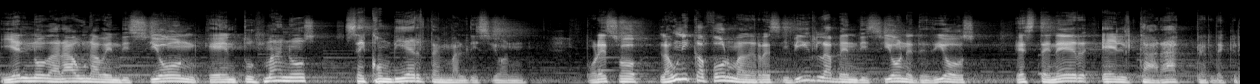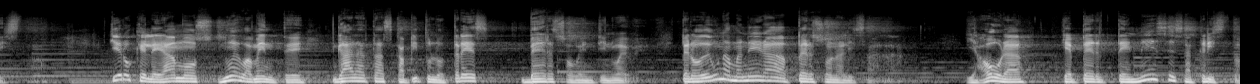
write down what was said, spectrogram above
y Él no dará una bendición que en tus manos se convierta en maldición. Por eso, la única forma de recibir las bendiciones de Dios es tener el carácter de Cristo. Quiero que leamos nuevamente Gálatas capítulo 3, verso 29, pero de una manera personalizada. Y ahora que perteneces a Cristo,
